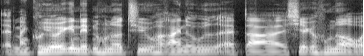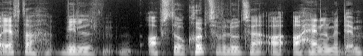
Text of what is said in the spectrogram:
at man kunne jo ikke i 1920 have regnet ud, at der cirka 100 år efter ville opstå kryptovaluta og, og handel med dem.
